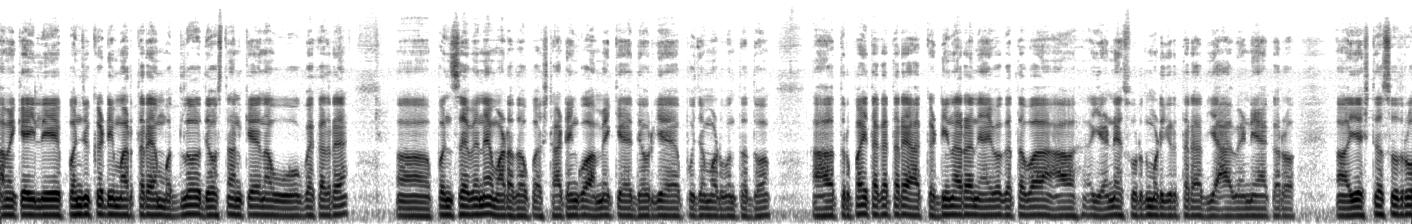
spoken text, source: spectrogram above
ಆಮೇಲೆ ಇಲ್ಲಿ ಪಂಜು ಕಡ್ಡಿ ಮಾರ್ತಾರೆ ಮೊದಲು ದೇವಸ್ಥಾನಕ್ಕೆ ನಾವು ಹೋಗ್ಬೇಕಾದ್ರೆ ಪಂಚ ಸೇವೆನೇ ಮಾಡೋದು ಸ್ಟಾರ್ಟಿಂಗು ಆಮೇಲೆ ದೇವ್ರಿಗೆ ಪೂಜೆ ಮಾಡುವಂಥದ್ದು. ಆ ಹತ್ತು ರೂಪಾಯಿ ತಗೋತಾರೆ, ಆ ಕಡ್ಡಿನಾರ ನ್ಯಾಯವಾಗತ್ತವ ಆ ಎಣ್ಣೆ ಸುರಿದು ಮಡಗಿರ್ತಾರೆ, ಅದು ಯಾವ ಎಣ್ಣೆ ಹಾಕಾರೋ ಎಷ್ಟು ಹಸಿದ್ರು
